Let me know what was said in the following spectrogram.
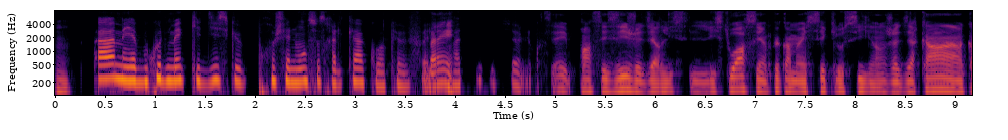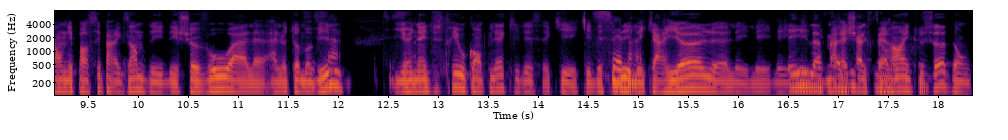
Hmm. Ah, mais il y a beaucoup de mecs qui disent que prochainement ce sera le cas, quoi, qu'il faut ben, tout seul. Pensez-y, je veux dire, l'histoire, c'est un peu comme un cycle aussi. Hein. Je veux dire, quand, quand on est passé, par exemple, des, chevaux à l'automobile, il y a une industrie au complet qui est, qui est, décédée. Les carrioles, les, les, les, les maréchals ferrants et tout ça. Donc,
